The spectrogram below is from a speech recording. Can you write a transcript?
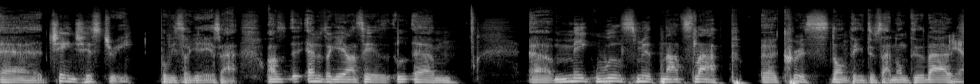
eh, change history på vissa grejer. Så här. Han, en av grejerna han säger, ehm, Uh, make Will Smith not slap uh, Chris någonting, typ såhär, någonting där.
